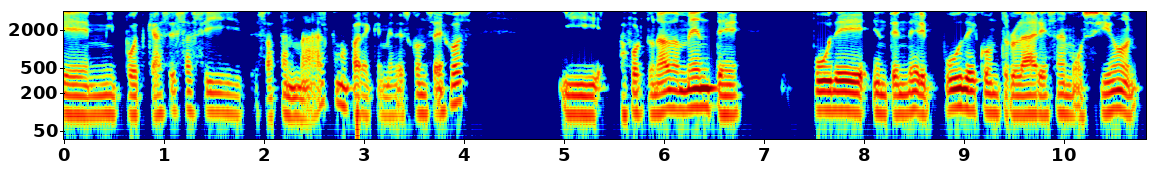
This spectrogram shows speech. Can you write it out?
Que mi podcast es así, está tan mal como para que me des consejos. Y afortunadamente pude entender pude controlar esa emoción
